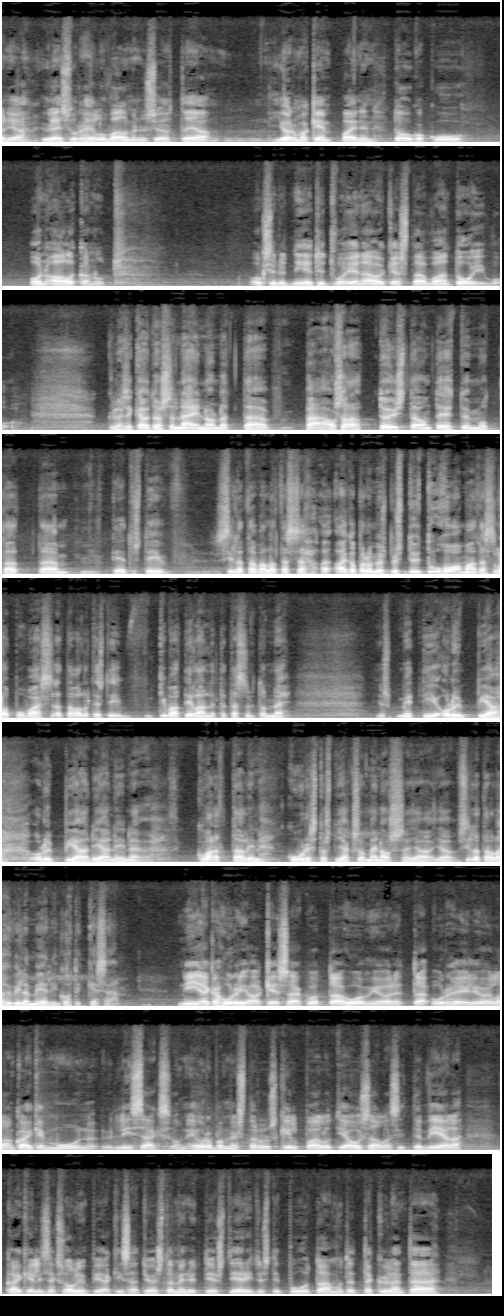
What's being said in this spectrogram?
Urheiluliiton ja yleisurheilun valmennusjohtaja Jorma Kemppainen, toukokuu on alkanut. Onko se nyt niin, että nyt voi enää oikeastaan vaan toivoa? Kyllä se käytännössä näin on, että pääosa töistä on tehty, mutta että tietysti sillä tavalla tässä aika paljon myös pystyy tuhoamaan tässä loppuvaiheessa. Sillä tavalla tietysti kiva tilanne, että tässä nyt on ne, jos miettii olympia, olympiadia, niin kvartaalin 16 jakso menossa ja, ja sillä tavalla hyvillä mielin kohti kesää. Niin, aika hurjaa kesää, kun ottaa huomioon, että urheilijoilla on kaiken muun lisäksi on Euroopan mestaruuskilpailut ja osalla sitten vielä kaiken lisäksi olympiakisat, joista me nyt tietysti erityisesti puhutaan, mutta että kyllähän tämä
